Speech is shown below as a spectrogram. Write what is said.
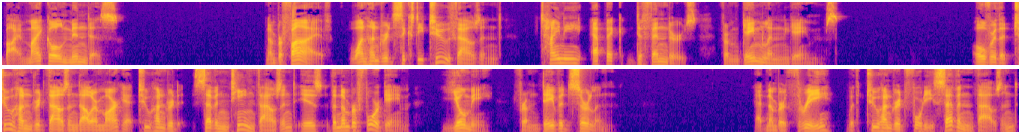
by Michael Mindes. Number 5, 162,000, Tiny Epic Defenders from Gamelyn Games over the $200,000 mark at 217,000 is the number 4 game, Yomi from David Sirlin. At number 3 with 247,000,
